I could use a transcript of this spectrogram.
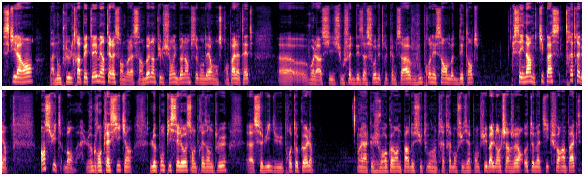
Ce qui la rend pas non plus ultra pété, mais intéressante. Voilà, c'est un bonne impulsion, une bonne arme secondaire où on se prend pas la tête. Euh, voilà, si, vous faites des assauts, des trucs comme ça, vous prenez ça en mode détente. C'est une arme qui passe très très bien. Ensuite, bon, bah, le grand classique, hein, le Pompicello, on le présente plus, euh, celui du protocole. Voilà, que je vous recommande par-dessus tout, un très très bon fusil à pompe, 8 balles dans le chargeur, automatique, fort impact.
